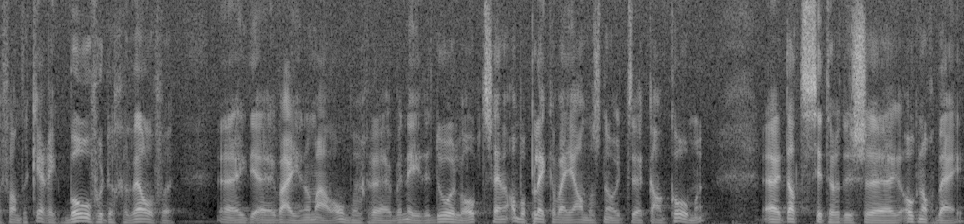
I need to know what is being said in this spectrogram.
van de kerk, boven de gewelven. waar je normaal onder beneden doorloopt. Het zijn allemaal plekken waar je anders nooit kan komen. Dat zit er dus ook nog bij.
